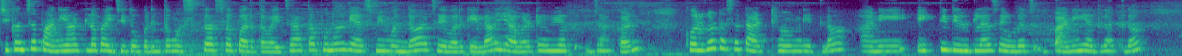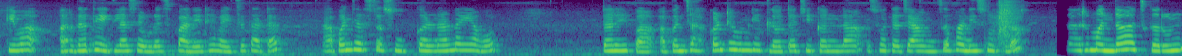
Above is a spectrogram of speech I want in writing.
चिकनचं पाणी आटलं पाहिजे तोपर्यंत मस्त असं परतवायचं. आता पुन्हा गॅस मी मंद आचेवर केला. यावर ठेवूयात झाकण. खोलगट असं ताट ठेवून घेतलं आणि एक ते दीड ग्लास एवढंच पाणी यात घातलं किंवा अर्धा ते एक ग्लास एवढंच पाणी ठेवायचं ताटात. आपण जास्त सूप करणार नाही आहोत. तर हे पा आपण झाकण ठेवून घेतलं होतं चिकनला. स्वतःच्या अंगचं पाणी सुटलं. तर मंद आच करून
